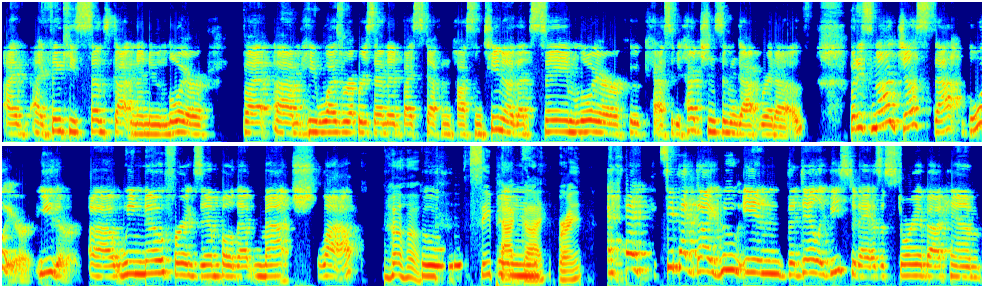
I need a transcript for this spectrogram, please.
I, I think he's since gotten a new lawyer, but um, he was represented by Stefan Passantino, that same lawyer who Cassidy Hutchinson got rid of. But it's not just that lawyer either. Uh, we know, for example, that Matt Schlapp, who CPAC in, guy, right? CPAC guy who in the Daily Beast today has a story about him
